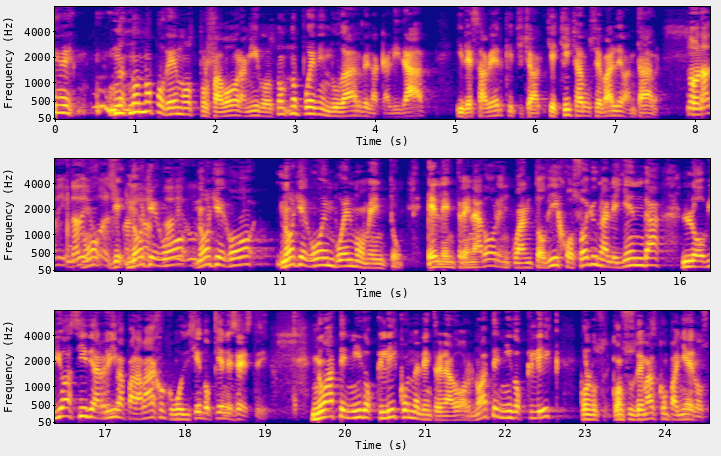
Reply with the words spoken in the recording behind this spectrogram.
Que no, no, no podemos, por favor, amigos, no, no pueden dudar de la calidad y de saber que, Chicha- que Chicharo se va a levantar. No, nadie, nadie No, duda calidad, no llegó, no llegó, no llegó en buen momento. El entrenador, en cuanto dijo soy una leyenda, lo vio así de arriba para abajo, como diciendo quién es este. No ha tenido clic con el entrenador, no ha tenido clic con, los, con sus demás compañeros.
